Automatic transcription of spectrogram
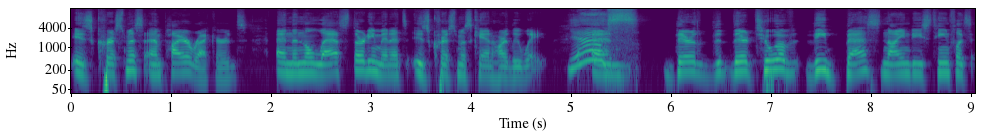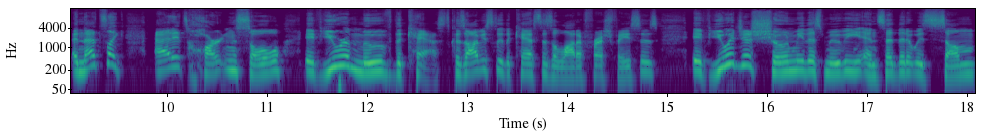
is Christmas Empire Records, and then the last 30 minutes is Christmas Can't Hardly Wait. yes. They're they're two of the best 90s teen flicks. And that's like at its heart and soul, if you remove the cast, because obviously the cast is a lot of fresh faces. If you had just shown me this movie and said that it was some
